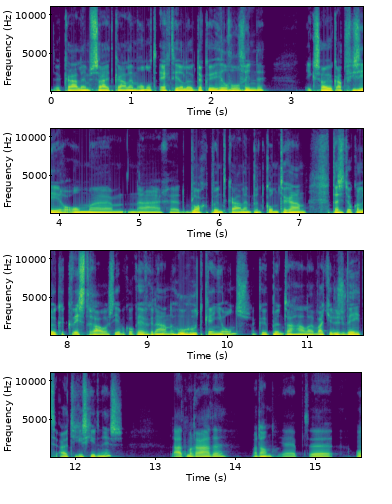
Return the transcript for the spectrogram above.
de KLM-site KLM100 echt heel leuk. Daar kun je heel veel vinden. Ik zou je ook adviseren om ehm, naar uh, blog.klm.com te gaan. Daar zit ook een leuke quiz trouwens, die heb ik ook even gedaan. Hoe goed ken je ons? Dan kun je punten halen wat je dus weet uit die geschiedenis. Laat me raden. Wat dan? Je hebt eh 100%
